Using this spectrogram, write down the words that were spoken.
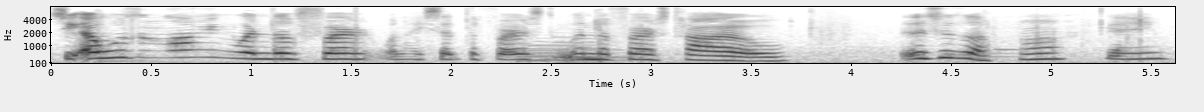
See, I wasn't lying when the first when I said the first when the first tile. This is a huh game.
